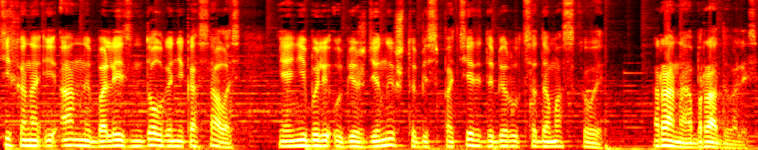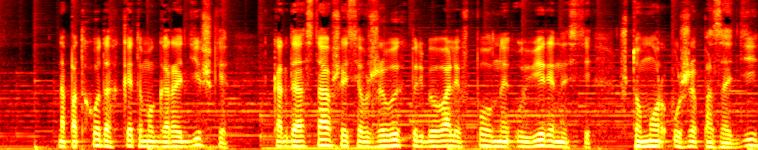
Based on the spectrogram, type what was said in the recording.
Тихона и Анны болезнь долго не касалась, и они были убеждены, что без потерь доберутся до Москвы. Рано обрадовались. На подходах к этому городишке, когда оставшиеся в живых пребывали в полной уверенности, что мор уже позади,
